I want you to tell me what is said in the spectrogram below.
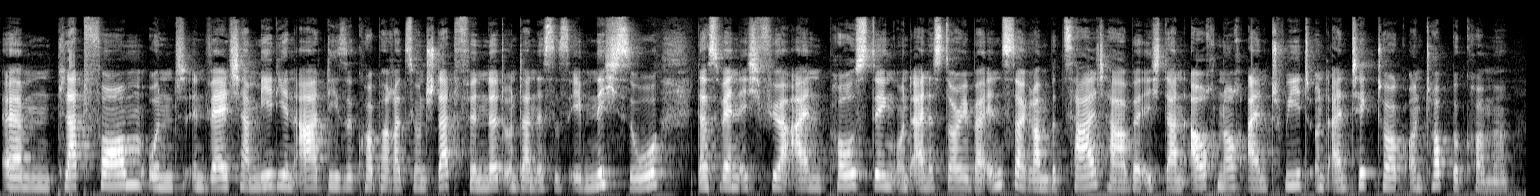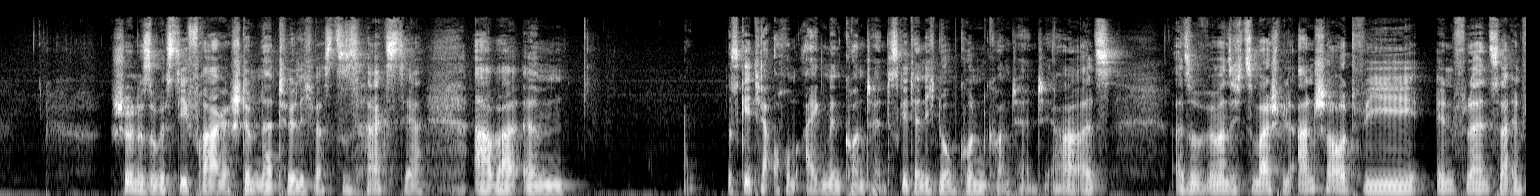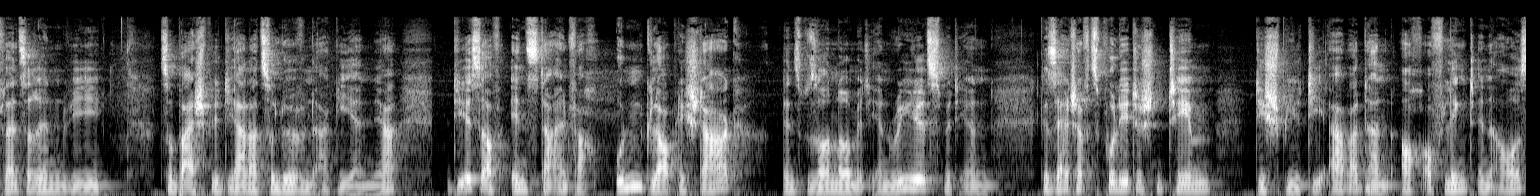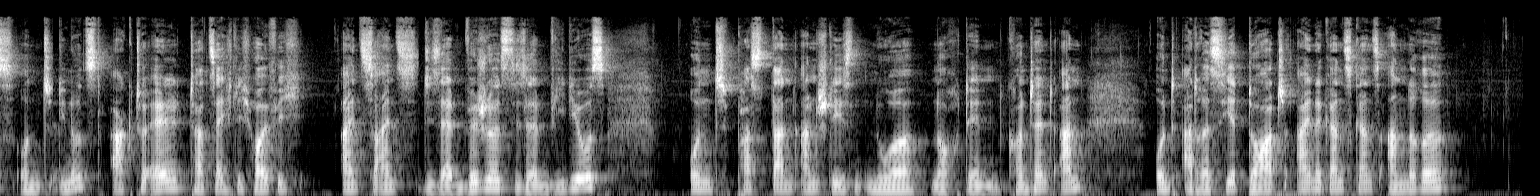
ähm, Plattformen und in welcher Medienart diese Kooperation stattfindet. Und dann ist es eben nicht so, dass wenn ich für ein Posting und eine Story bei Instagram bezahlt habe, ich dann auch noch ein Tweet und ein TikTok on top bekomme. Schöne Suggestivfrage. Stimmt natürlich, was du sagst, ja. Aber ähm, es geht ja auch um eigenen Content. Es geht ja nicht nur um Kundencontent. Ja, als, also wenn man sich zum Beispiel anschaut, wie Influencer, Influencerinnen wie zum Beispiel Diana zu Löwen agieren, ja, die ist auf Insta einfach unglaublich stark, insbesondere mit ihren Reels, mit ihren gesellschaftspolitischen Themen. Die spielt die aber dann auch auf LinkedIn aus und die nutzt aktuell tatsächlich häufig eins zu eins dieselben Visuals, dieselben Videos und passt dann anschließend nur noch den Content an und adressiert dort eine ganz, ganz andere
